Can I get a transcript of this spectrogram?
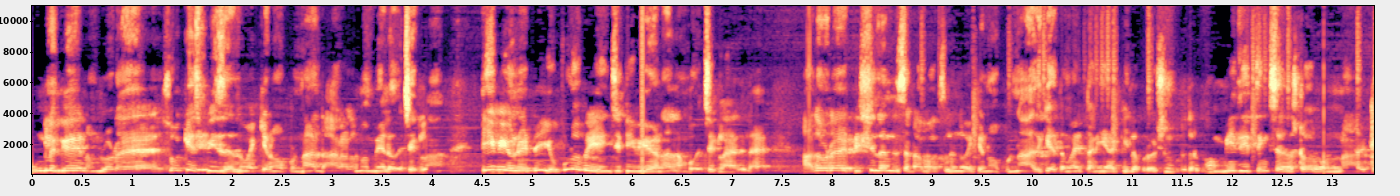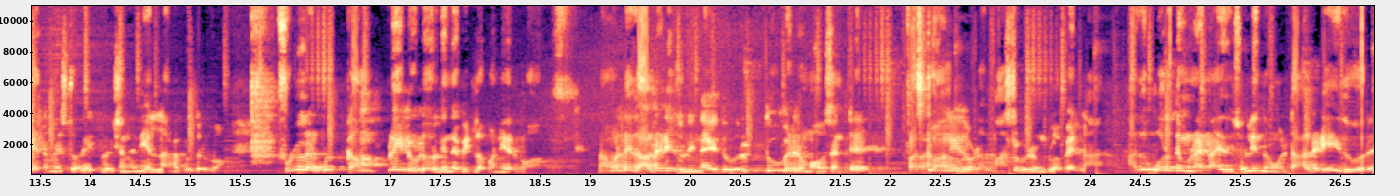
உங்களுக்கு நம்மளோட ஷோகேஸ் பீஸ் எதுவும் வைக்கிறோம் அப்படின்னா தாராளமா மேலே வச்சுக்கலாம். டிவி யூனிட் எவ்வளவு பெரிய இன்ச்சு டிவி வேணாலும் நம்ம வச்சுக்கலாம் இதுல. அதோட டிஷ்ல இருந்து செட்டா பாக்ஸ்ல இருந்து வைக்கணும் அப்படின்னா அதுக்கேற்ற மாதிரி தனியா கீழே ப்ரொவிஷன் கொடுத்துருக்கோம். மீதி திங்ஸ் எதுவும் ஸ்டோர் பண்ணணும்னா அதுக்கேற்ற மாதிரி ஸ்டோரேஜ் ப்ரொவிஷன் இருந்து எல்லாமே கொடுத்துருக்கோம். ஃபுல் அண்ட் ஃபுல் கம்ப்ளீட் விட்டு ஒர்க் இந்த வீட்டில் பண்ணியிருக்கோம். நான் உங்கள்கிட்ட இது ஆல்ரெடி சொல்லியிருந்தேன். இது ஒரு டூ பெட்ரூம் ஹவுஸ்ன்ட்டு ஃபர்ஸ்ட் வாங்க இதோட மாஸ்டர் பெட்ரூம்குள்ள போயிடலாம். அது போகிறதுக்கு முன்னாடி நான் இது சொல்லியிருந்தேன் உங்கள்கிட்ட ஆல்ரெடி இது ஒரு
